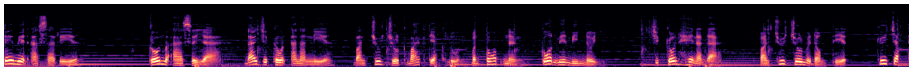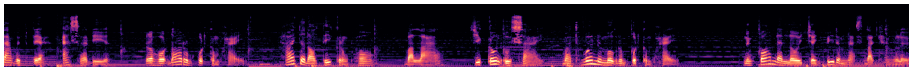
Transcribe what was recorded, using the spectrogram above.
គេមានអាសារៀ កូនម៉ាអាសេយ៉ាដែលជាកូនអាណានីបានជួសជុលក្បែរផ្ទះខ្លួន បន្ទាប់នឹងគាត់មានមីនុយជាកូនហេណាដាបានជួសជុលមួយដុំទៀតគឺចាប់តាំងពីផ្ទះអាសារៀរហូតដល់រំពុតកំផែងហើយទៅដល់ទីក្រុងផង បាឡាលជាកូនអ៊ូសាយបានធ្វើនៅមុខរំពុតកំផែងនិងប៉មដែលលយចេញពីដំណាក់ស្ដេចខាងលើ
